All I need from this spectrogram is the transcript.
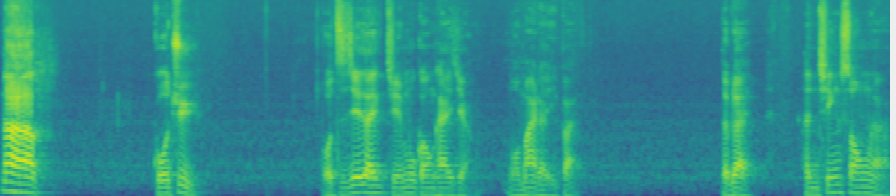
那国巨，我直接在节目公开讲，我卖了一半，对不对？很轻松啊。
